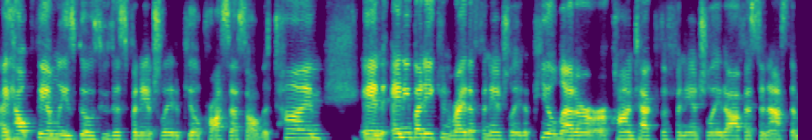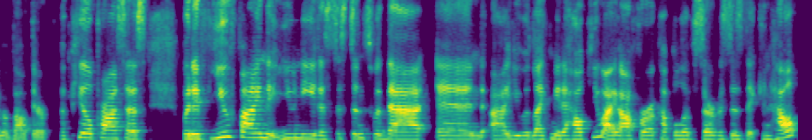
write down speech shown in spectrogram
I help families go through this financial aid appeal process all the time. And anybody can write a financial aid appeal letter or contact the financial aid office and ask them about their appeal process. But if you find that you need assistance with that and uh, you would like me to help you, I offer a couple of services that can help.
